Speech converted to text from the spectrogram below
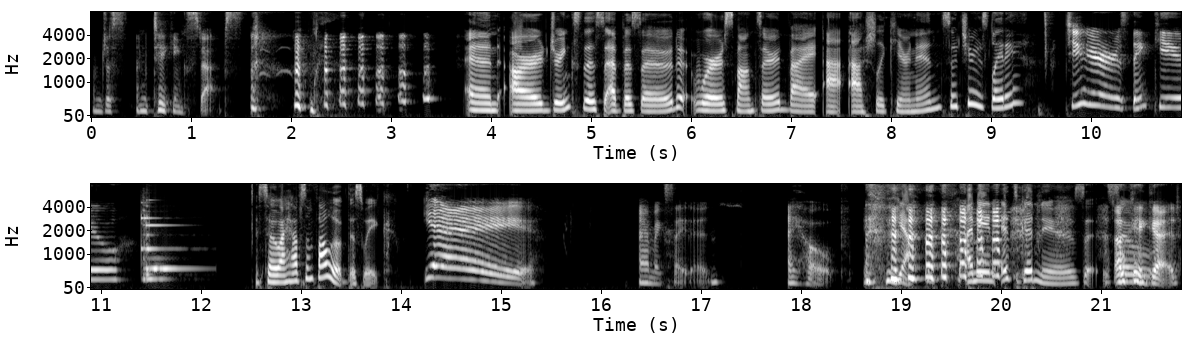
I'm just I'm taking steps. And our drinks this episode were sponsored by Ashley Kiernan. So cheers, lady. Cheers. Thank you. So I have some follow up this week. Yay. I'm excited. I hope. yeah. I mean, it's good news. So okay, good.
